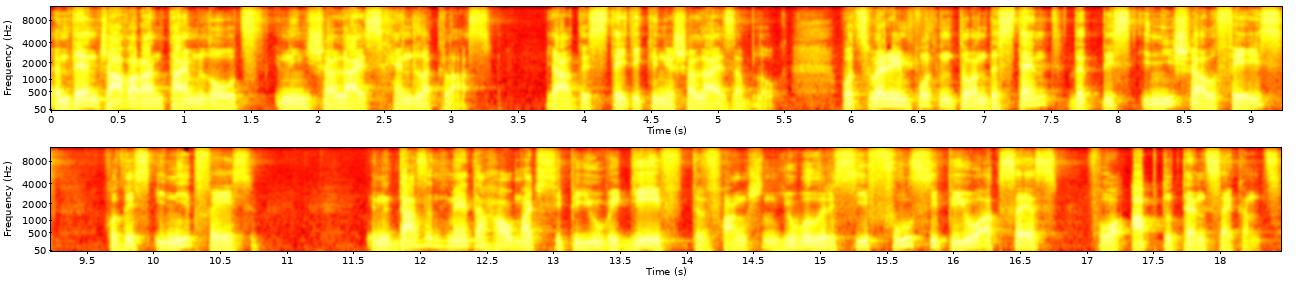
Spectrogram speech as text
And then Java runtime loads initialize handler class. Yeah, this static initializer block. What's very important to understand that this initial phase, for this init phase, and it doesn't matter how much CPU we gave the function, you will receive full CPU access for up to 10 seconds.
